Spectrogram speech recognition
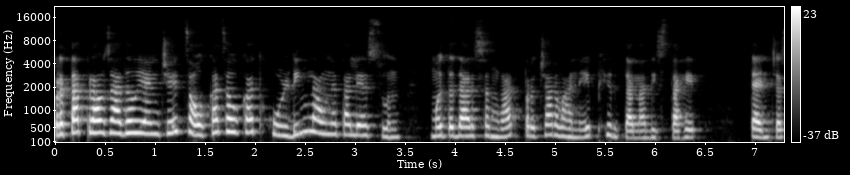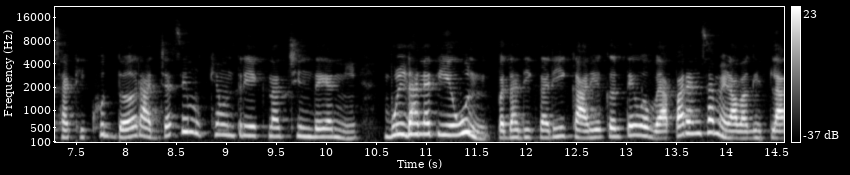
प्रतापराव जाधव यांचे चौका चौकात होल्डिंग लावण्यात आले असून मतदारसंघात प्रचार वाहने फिरताना दिसत आहेत. त्यांच्यासाठी खुद्द राज्याचे मुख्यमंत्री एकनाथ शिंदे यांनी बुलढाण्यात येऊन पदाधिकारी कार्यकर्ते व व्यापाऱ्यांचा मेळावा घेतला.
